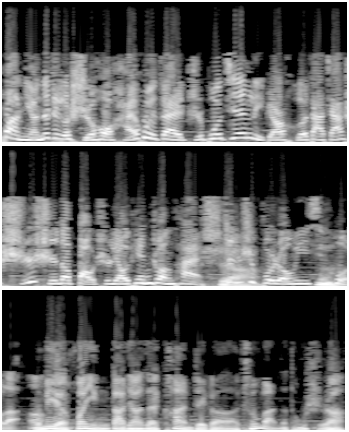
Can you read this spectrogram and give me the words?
跨年的这个时候，还会在直播间里边和大家实时的保持聊天状态，是啊真是不容易，辛苦了。嗯我们也欢迎大家在看这个春晚的同时啊，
